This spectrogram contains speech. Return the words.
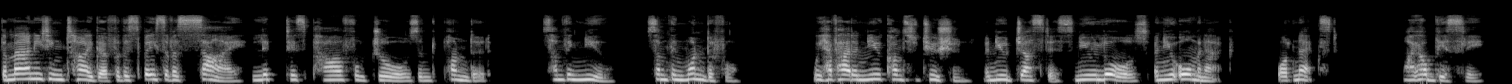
The man-eating tiger, for the space of a sigh, licked his powerful jaws and pondered. Something new, something wonderful. We have had a new constitution, a new justice, new laws, a new almanac. What next? Why, obviously,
